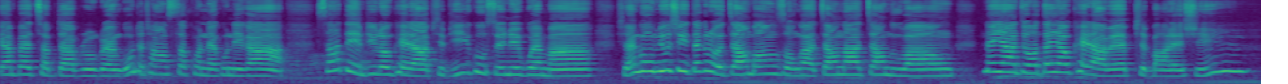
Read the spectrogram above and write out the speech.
Campus Chapter Program ကို2018ခုနှစ်ကစတင်ပြုလုပ်ခဲ့တာဖြစ်ပြီးအခုဆွေးနွေးပွဲမှာရန်ကုန်မြို့ရှိတက္ကသိုလ်ကျောင်းပေါင်းစုံကကျောင်းသားကျောင်းသူပေါင်း200ကျော်တက်ရောက်ခဲ့တာပဲဖြစ်ပါတယ်ရှင်။အားလုံး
